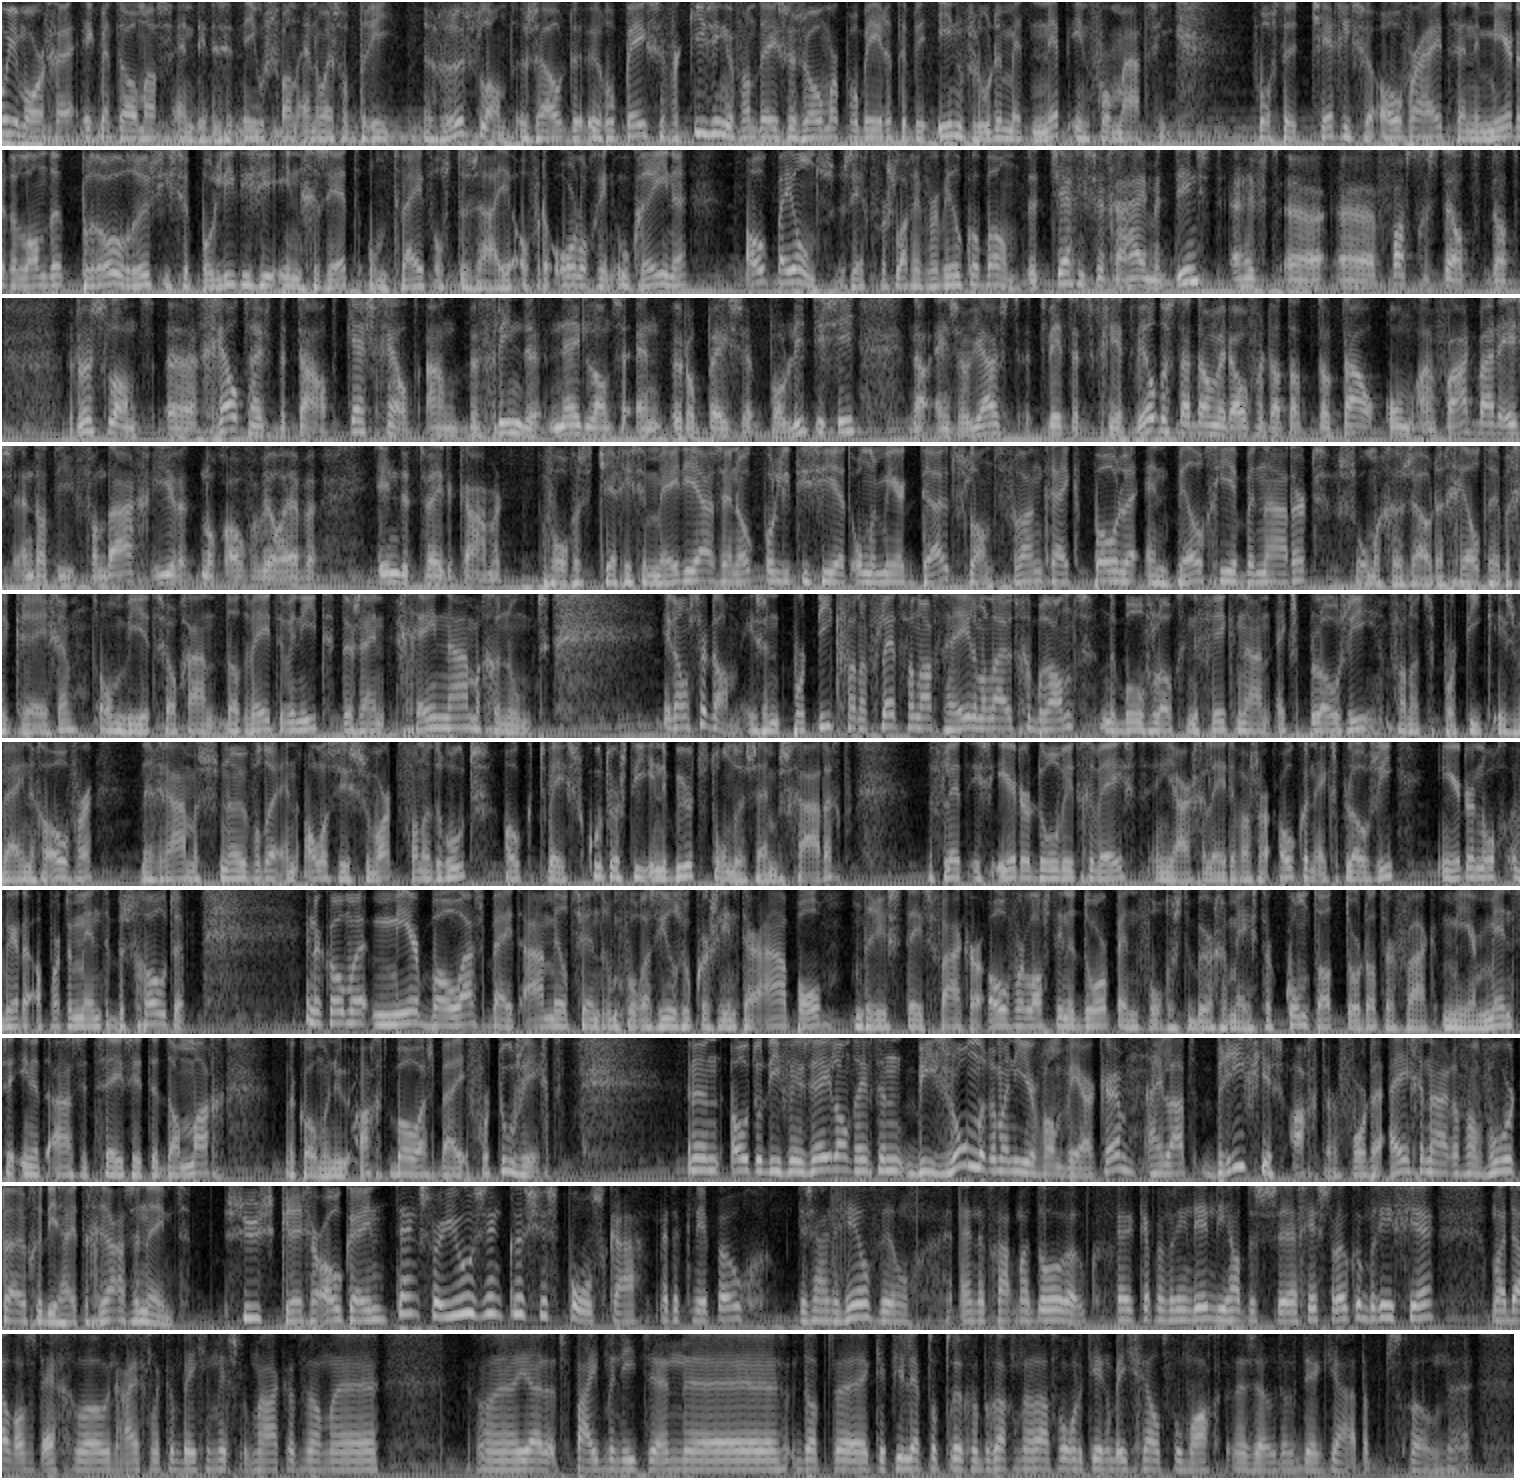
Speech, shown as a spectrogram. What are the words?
Goedemorgen, ik ben Thomas en dit is het nieuws van NOS op 3. Rusland zou de Europese verkiezingen van deze zomer proberen te beïnvloeden met nepinformatie. Volgens de Tsjechische overheid zijn in meerdere landen pro-Russische politici ingezet... om twijfels te zaaien over de oorlog in Oekraïne. Ook bij ons, zegt verslaggever Wilco Boom. De Tsjechische geheime dienst heeft uh, uh, vastgesteld dat Rusland uh, geld heeft betaald... cashgeld aan bevriende Nederlandse en Europese politici. Nou, en zojuist twittert Geert Wilders daar dan weer over... dat dat totaal onaanvaardbaar is... en dat hij vandaag hier het nog over wil hebben in de Tweede Kamer. Volgens Tsjechische media zijn ook politici uit onder meer Duitsland, Frankrijk, Polen en België benaderd. Sommigen zouden geld hebben gekregen. Om wie het zou gaan, dat weten we niet. Er zijn geen namen genoemd. In Amsterdam is een portiek van een flat vannacht helemaal uitgebrand. De boel vloog in de fik na een explosie. Van het portiek is weinig over. De ramen sneuvelden en alles is zwart van het roet. Ook twee scooters die in de buurt stonden zijn beschadigd. De flat is eerder doelwit geweest. Een jaar geleden was er ook een explosie. Eerder nog werden appartementen beschoten. En er komen meer boa's bij het aanmeldcentrum voor asielzoekers in Ter Apel. Er is steeds vaker overlast in het dorp en volgens de burgemeester komt dat... doordat er vaak meer mensen in het AZC zitten dan mag. Er komen nu acht boa's bij voor toezicht. En een autodief in Zeeland heeft een bijzondere manier van werken. Hij laat briefjes achter voor de eigenaren van voertuigen die hij te grazen neemt. Suus kreeg er ook een. Thanks for using kusjes Polska met een knipoog. Er zijn er heel veel en het gaat maar door ook. Ik heb een vriendin die had dus uh, gisteren ook een briefje. Maar daar was het echt gewoon eigenlijk een beetje misselijkmakend van... Uh, van uh, ja, het spijt me niet en dat, ik heb je laptop teruggebracht... maar laat volgende keer een beetje geld voor me achter en zo. Dat ik denk, ja, dat is gewoon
